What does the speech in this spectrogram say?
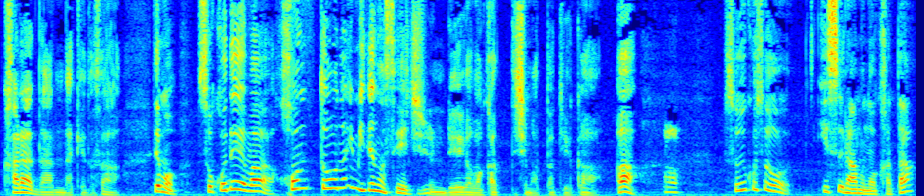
からなんだけどさ、でも、そこでは、本当の意味での聖地巡礼が分かってしまったというか、あ、うんそれこそ、イスラムの方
